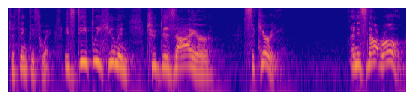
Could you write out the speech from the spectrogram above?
to think this way. It's deeply human to desire security. And it's not wrong.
